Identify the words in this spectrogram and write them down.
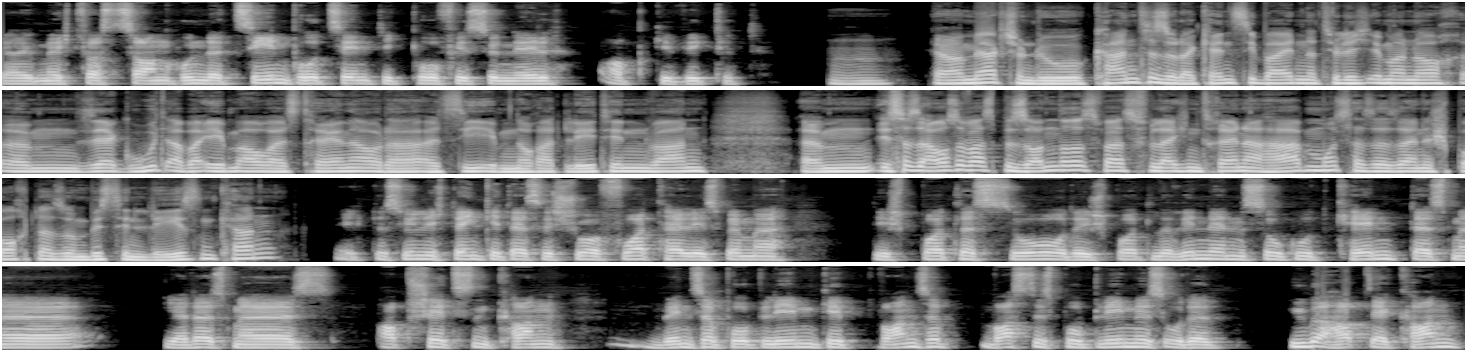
ja, ich möchte fast sagen, 110-prozentig professionell abgewickelt. Mhm. Ja, man merkt schon, du kanntest oder kennst die beiden natürlich immer noch ähm, sehr gut, aber eben auch als Trainer oder als sie eben noch Athletinnen waren. Ähm, ist das auch so was Besonderes, was vielleicht ein Trainer haben muss, dass er seine Sportler so ein bisschen lesen kann? Ich persönlich denke, dass es schon ein Vorteil ist, wenn man die Sportler so oder die Sportlerinnen so gut kennt, dass man ja, dass man es abschätzen kann, wenn es ein Problem gibt, wann was das Problem ist oder überhaupt erkannt,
